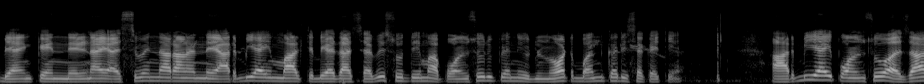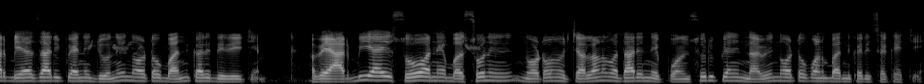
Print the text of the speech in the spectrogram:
બેંકે નિર્ણય અશ્વિન નારાયણને આરબીઆઈ માર્ચ બે હજાર છવ્વીસ સુધીમાં પાંચસો રૂપિયાની નોટ બંધ કરી શકે છે. આરબીઆઈ પાંચસો હજાર બે હજાર રૂપિયાની જૂની નોટો બંધ કરી દીધી છે. હવે આરબીઆઈ સો અને બસોની નોટોનું ચલણ વધારીને પાંચસો રૂપિયાની નવી નોટો પણ બંધ કરી શકે છે.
